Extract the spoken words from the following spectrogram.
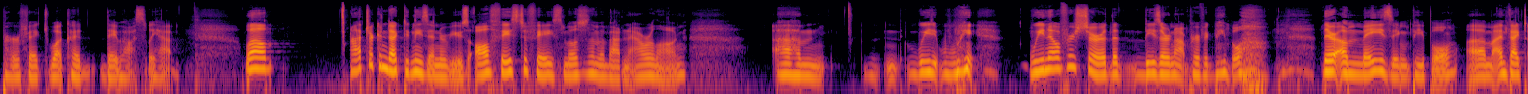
perfect. What could they possibly have? Well, after conducting these interviews, all face to face, most of them about an hour long, um, we we we know for sure that these are not perfect people. They're amazing people. Um, in fact,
